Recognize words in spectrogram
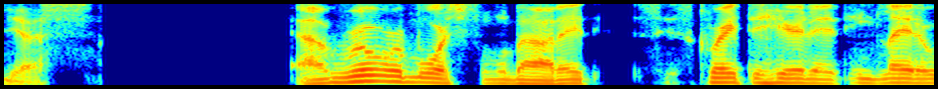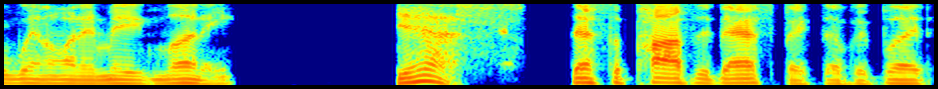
Yes, uh, real remorseful about it. It's, it's great to hear that he later went on and made money. Yes, that's the positive aspect of it. But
